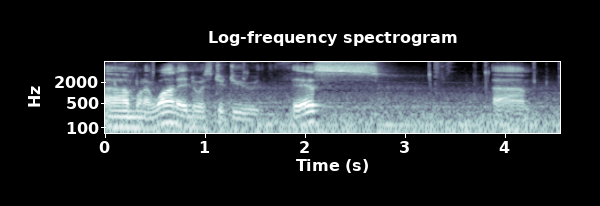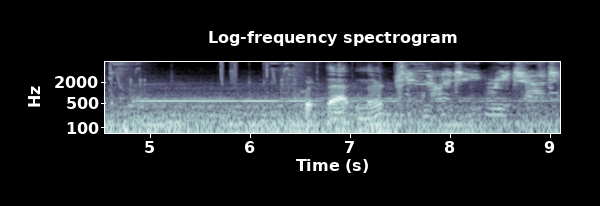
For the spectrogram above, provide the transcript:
Um, what I wanted was to do this. Um, put that in there. Technology recharge.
